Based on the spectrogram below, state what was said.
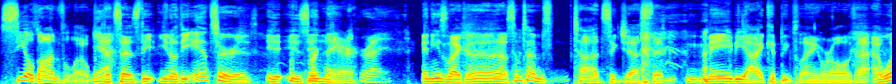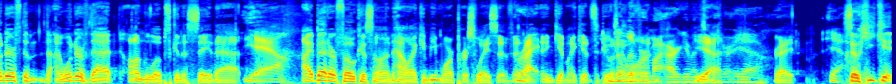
sealed envelope Yeah. that says the you know the answer is is, is in there Right. And he's like, oh, sometimes Todd suggests that maybe I could be playing a role. I, I wonder if the I wonder if that envelope's going to say that. Yeah. I better focus on how I can be more persuasive and, Right. and get my kids to do what I Deliver my arguments Yeah. better. Yeah. right. Yeah. So he can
